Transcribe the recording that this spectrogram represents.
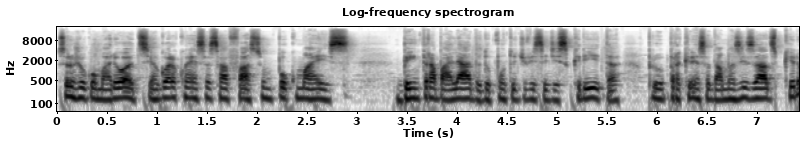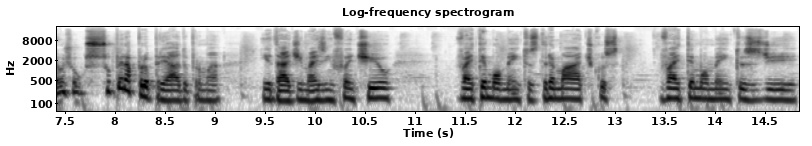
Você não jogou Mario Odyssey? Agora conhece essa face um pouco mais bem trabalhada do ponto de vista de escrita, para a criança dar umas risadas, porque ele é um jogo super apropriado para uma idade mais infantil. Vai ter momentos dramáticos, vai ter momentos de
